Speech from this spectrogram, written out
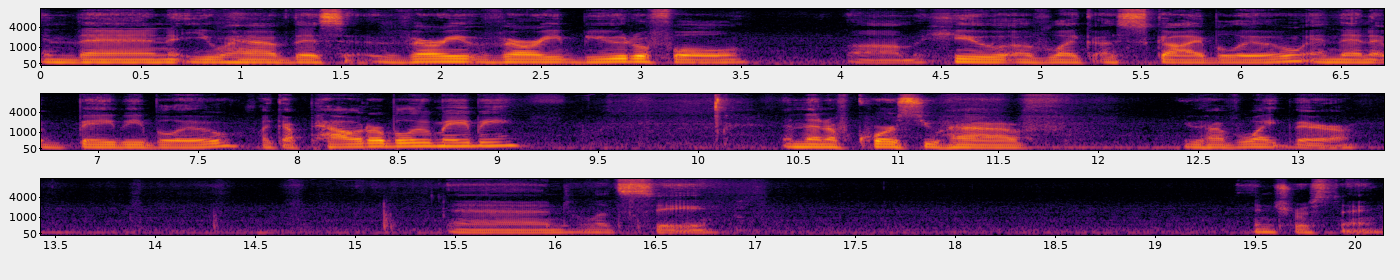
And then you have this very, very beautiful um, hue of like a sky blue, and then a baby blue, like a powder blue maybe. And then of course you have you have white there. And let's see. Interesting.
